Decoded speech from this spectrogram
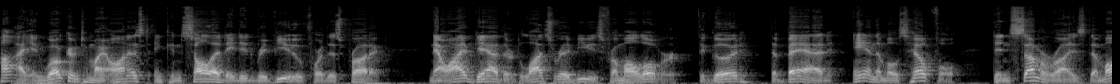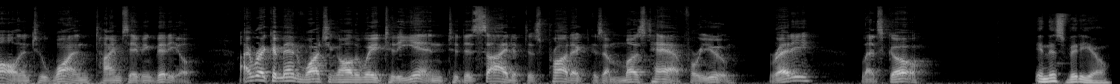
Hi, and welcome to my honest and consolidated review for this product. Now, I've gathered lots of reviews from all over, the good, the bad, and the most helpful, then summarized them all into one time-saving video. I recommend watching all the way to the end to decide if this product is a must-have for you. Ready? Let's go. In this video,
